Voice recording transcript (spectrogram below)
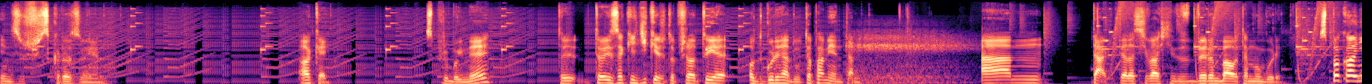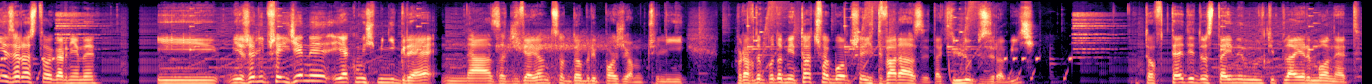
więc już wszystko rozumiem. Okej. Spróbujmy. To, to jest takie dzikie, że to przelatuje od góry na dół, to pamiętam. Um, tak, teraz się właśnie wyrąbało tam u góry. Spokojnie, zaraz to ogarniemy. I jeżeli przejdziemy jakąś minigrę na zadziwiająco dobry poziom, czyli prawdopodobnie to trzeba było przejść dwa razy, taki loop zrobić, to wtedy dostajemy multiplier monet.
